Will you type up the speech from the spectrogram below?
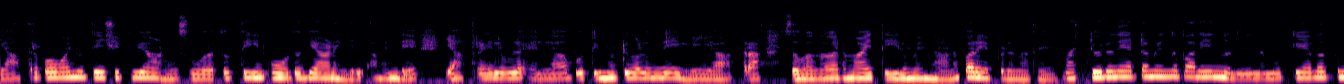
യാത്ര പോകാൻ ഉദ്ദേശിക്കുകയാണ് സൂറത്തുത്തീൻ ഓതുകയാണെങ്കിൽ അവന്റെ യാത്രയിലുള്ള എല്ലാ ബുദ്ധിമുട്ടുകളും നീങ്ങി യാത്ര സുഖകരമായി തീരുമെന്നാണ് പറയപ്പെടുന്നത്. മറ്റൊരു നേട്ടം എന്ന് പറയുന്നത് നമുക്കേവർക്കും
